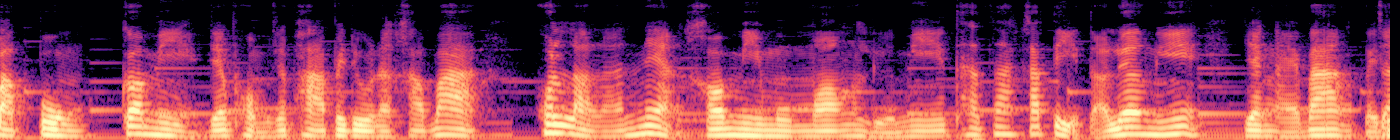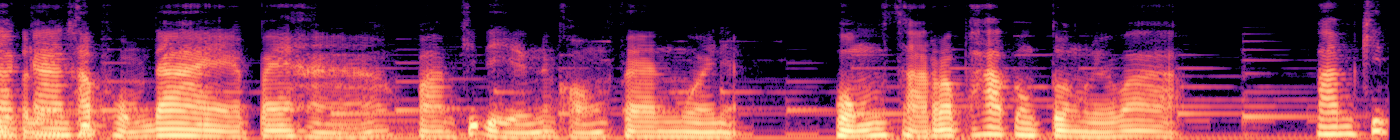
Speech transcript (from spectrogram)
ปรับปรุงก็มี เดี๋ยวผมจะพาไปดูนะครับว่าคนเหล่านั้นเนี่ยเขามีมุมมองหรือมีทัศนคติต่อเรื่องนี้ยังไงบ้างไปดูกันเลยครับจากการที่ผมได้ไปหาความคิดเห็นของแฟนมวยเนี่ย ผมสารภาพตรงๆเลยว่า ความคิด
